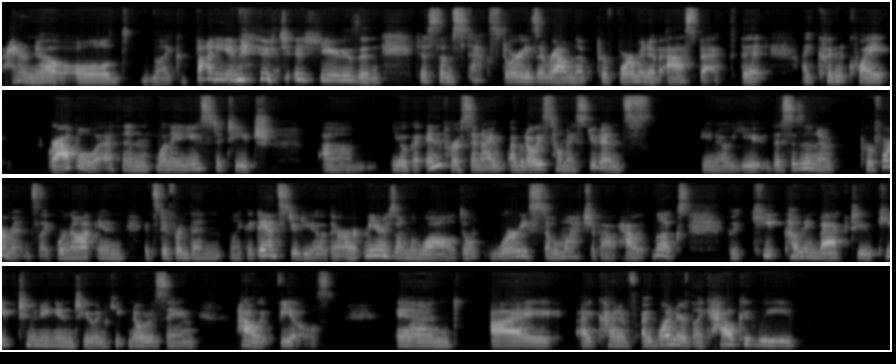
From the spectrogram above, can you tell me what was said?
I don't know, old like body image issues and just some stuck stories around the performative aspect that I couldn't quite grapple with. And when I used to teach um, yoga in person, I, I would always tell my students, you know, you this isn't a performance. Like we're not in. It's different than like a dance studio. There aren't mirrors on the wall. Don't worry so much about how it looks, but keep coming back to, keep tuning into, and keep noticing how it feels and i i kind of i wondered like how could we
